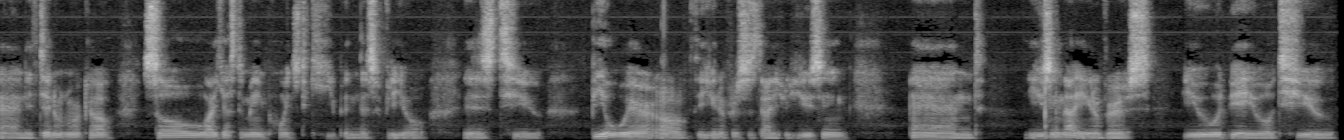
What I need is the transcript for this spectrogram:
and it didn't work out. So I guess the main points to keep in this video is to be aware of the universes that you're using and using that universe you would be able to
